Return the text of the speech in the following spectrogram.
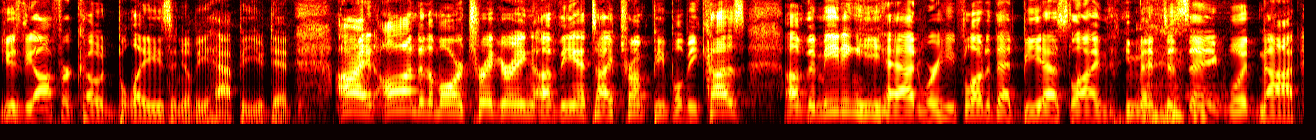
Use the offer code BLAZE and you'll be happy you did. All right, on to the more triggering of the anti-Trump people because of the meeting he had where he floated that BS line that he meant to say would not,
